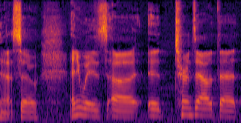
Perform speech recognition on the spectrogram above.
yeah. So, anyways, uh, it turns out that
